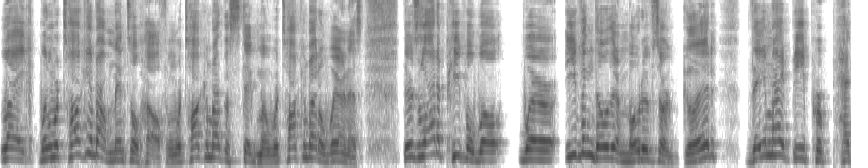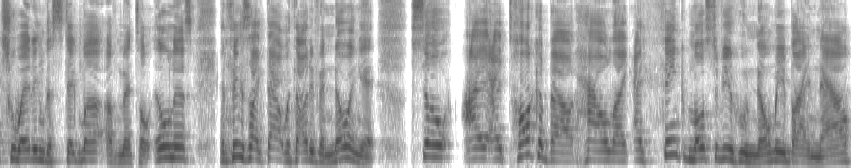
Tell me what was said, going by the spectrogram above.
Like when we're talking about mental health, and we're talking about the stigma, we're talking about awareness, there's a lot of people well, where even though their motives are good, they might be perpetuating the stigma of mental illness and things like that without even knowing it. So I, I talk about how like, I think most of you who know me by now,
